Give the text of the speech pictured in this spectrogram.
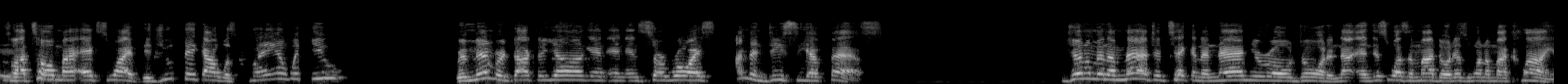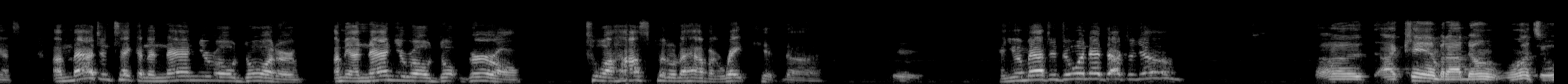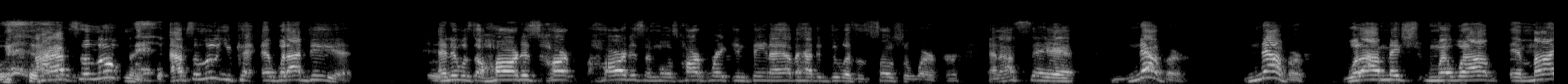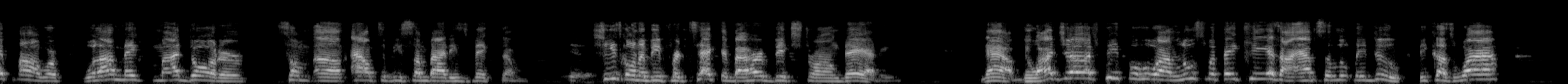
So I told my ex-wife, did you think I was playing with you? Remember, Dr. Young and, and, and Sir Royce, I'm in DCFS. Gentlemen, imagine taking a nine-year-old daughter, not, and this wasn't my daughter, this was one of my clients. Imagine taking a nine-year-old daughter, I mean, a nine-year-old girl to a hospital to have a rape kit done. Mm. Can you imagine doing that, Dr. Young? Uh, I can, but I don't want to. absolutely, absolutely, you can. And what I did, mm. and it was the hardest, heart, hardest, and most heartbreaking thing I ever had to do as a social worker. And I said, never, never will I make. Will I, in my power, will I make my daughter some uh, out to be somebody's victim. Yeah. She's going to be protected by her big, strong daddy. Now, do I judge people who are loose with their kids? I absolutely do. Because why?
